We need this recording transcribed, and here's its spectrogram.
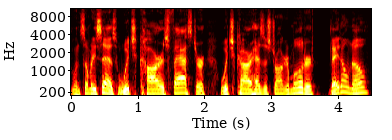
when somebody says which car is faster, which car has a stronger motor, they don't know.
